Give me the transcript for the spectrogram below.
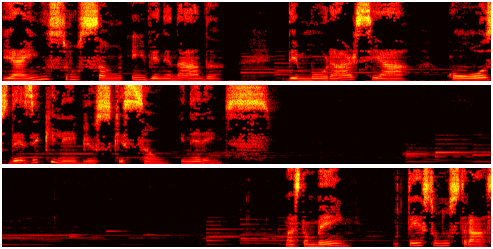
e a instrução envenenada demorar-se-á com os desequilíbrios que são inerentes. Mas também o texto nos traz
